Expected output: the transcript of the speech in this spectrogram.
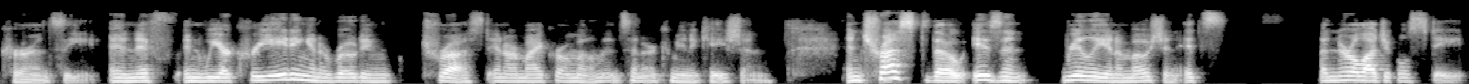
currency. And if, and we are creating and eroding trust in our micro moments in our communication. And trust, though, isn't really an emotion, it's a neurological state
